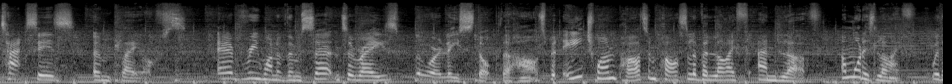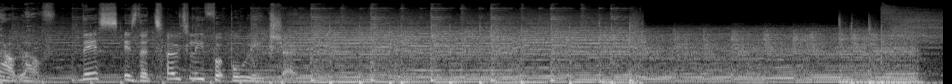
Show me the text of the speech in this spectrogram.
taxes, and playoffs. Every one of them certain to raise, or at least stop the heart, but each one part and parcel of a life and love. And what is life without love? This is the Totally Football League Show.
